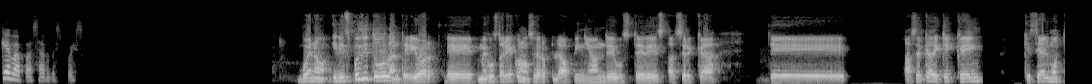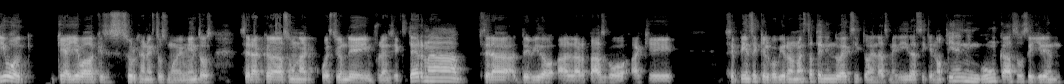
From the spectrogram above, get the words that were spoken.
¿qué va a pasar después? Bueno, y después de todo lo anterior, eh, me gustaría conocer la opinión de ustedes acerca de, acerca de qué creen que sea el motivo que ha llevado a que surjan estos movimientos. ¿Será acaso una cuestión de influencia externa? ¿Será debido al hartazgo a que se piense que el gobierno no está teniendo éxito en las medidas y que no tiene ningún caso seguir en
